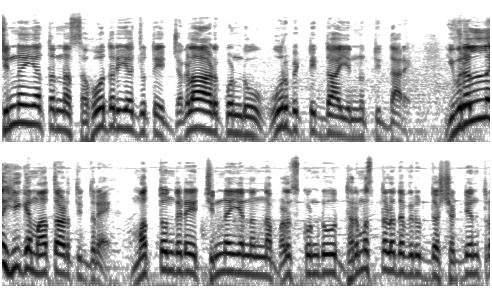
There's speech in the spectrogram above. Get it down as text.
ಚಿನ್ನಯ್ಯ ತನ್ನ ಸಹೋದರಿಯ ಜೊತೆ ಜಗಳ ಆಡಿಕೊಂಡು ಊರು ಬಿಟ್ಟಿದ್ದ ಎನ್ನುತ್ತಿದ್ದಾರೆ. ಇವರೆಲ್ಲ ಹೀಗೆ ಮಾತಾಡ್ತಿದ್ರೆ ಮತ್ತೊಂದೆಡೆ ಚಿನ್ನಯ್ಯನನ್ನ ಬಳಸಿಕೊಂಡು ಧರ್ಮಸ್ಥಳದ ವಿರುದ್ಧ ಷಡ್ಯಂತ್ರ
